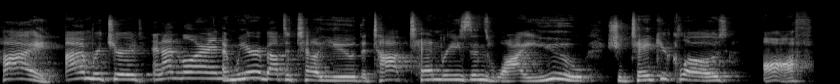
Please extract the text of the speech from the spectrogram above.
Hi, I'm Richard. And I'm Lauren. And we are about to tell you the top 10 reasons why you should take your clothes off,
